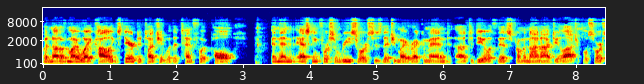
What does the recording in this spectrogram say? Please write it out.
but none of my white colleagues dared to touch it with a 10 foot pole. And then asking for some resources that you might recommend uh, to deal with this from a non ideological source.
